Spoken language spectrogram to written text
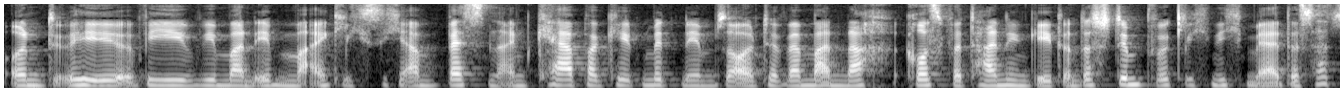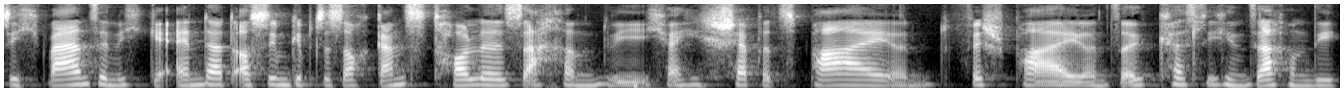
und wie, wie, wie man eben eigentlich sich am besten ein Care-Paket mitnehmen sollte, wenn man nach Großbritannien geht. Und das stimmt wirklich nicht mehr. Das hat sich wahnsinnig geändert. Außerdem gibt es auch ganz tolle Sachen wie ich weiß nicht, Shepherd's Pie und Fish Pie und so köstlichen Sachen, die,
